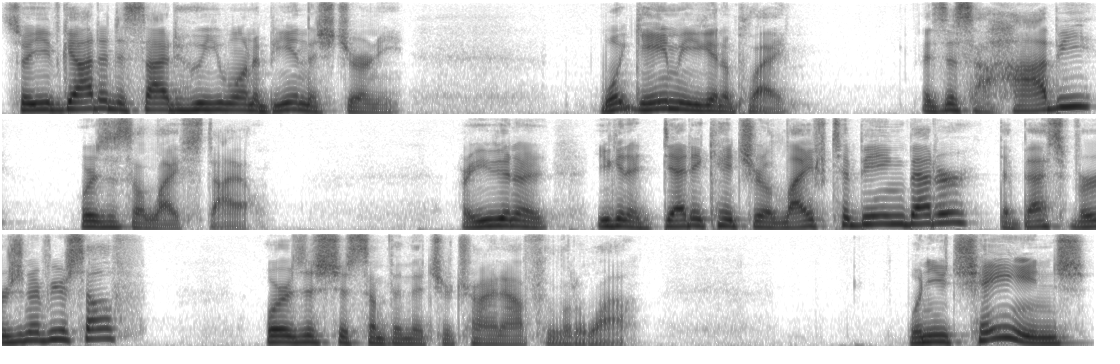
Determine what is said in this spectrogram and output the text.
So you've got to decide who you want to be in this journey. What game are you going to play? Is this a hobby or is this a lifestyle? Are you gonna you gonna dedicate your life to being better, the best version of yourself, or is this just something that you're trying out for a little while? When you change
